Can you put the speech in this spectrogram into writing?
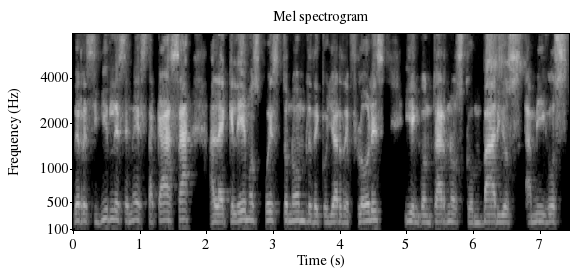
de recibirles en esta casa a la que le hemos puesto nombre de Collar de Flores y encontrarnos con varios amigos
